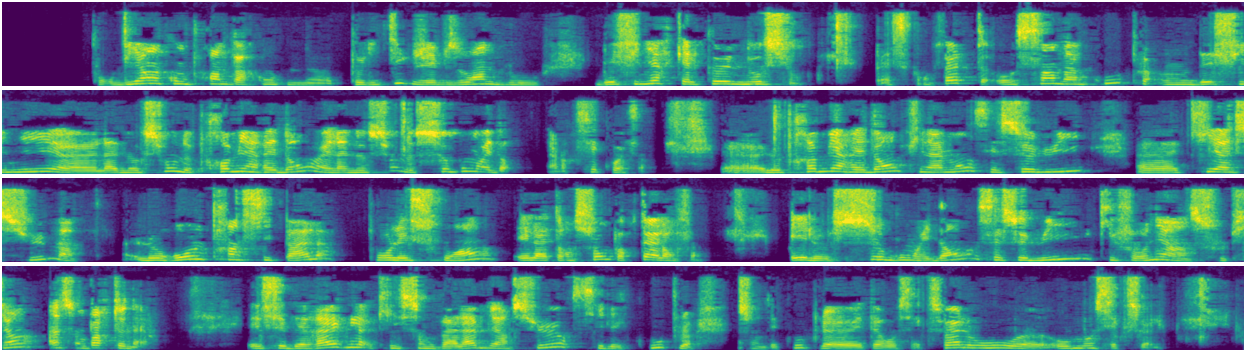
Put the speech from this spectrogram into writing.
Pour bien comprendre par contre notre politique, j'ai besoin de vous définir quelques notions. Parce qu'en fait, au sein d'un couple, on définit euh, la notion de premier aidant et la notion de second aidant. Alors c'est quoi ça? Euh, Le premier aidant, finalement, c'est celui euh, qui assume le rôle principal pour les soins et l'attention portée à l'enfant. Et le second aidant, c'est celui qui fournit un soutien à son partenaire. Et c'est des règles qui sont valables, bien sûr, si les couples sont des couples hétérosexuels ou euh, homosexuels.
